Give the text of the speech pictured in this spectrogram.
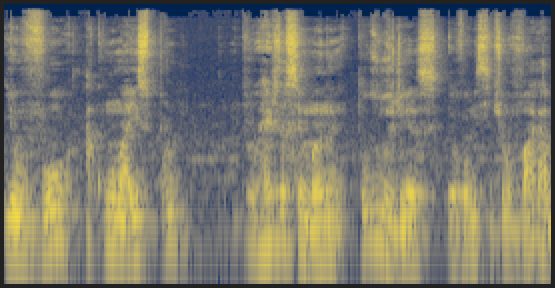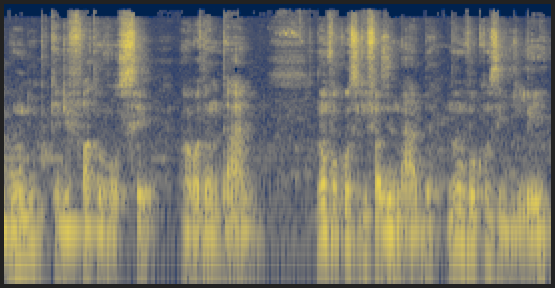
E eu vou acumular isso pro pro resto da semana, todos os dias, eu vou me sentir um vagabundo, porque de fato eu vou ser, na tarde. não vou conseguir fazer nada, não vou conseguir ler,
